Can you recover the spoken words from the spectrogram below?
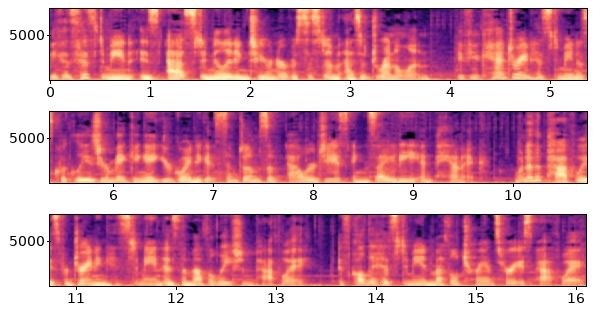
Because histamine is as stimulating to your nervous system as adrenaline. If you can't drain histamine as quickly as you're making it, you're going to get symptoms of allergies, anxiety, and panic. One of the pathways for draining histamine is the methylation pathway. It's called the histamine methyltransferase pathway.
